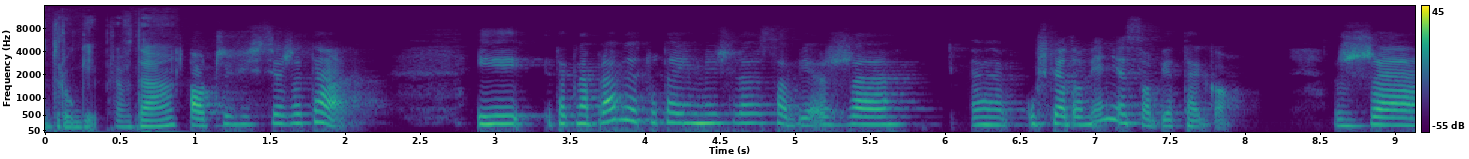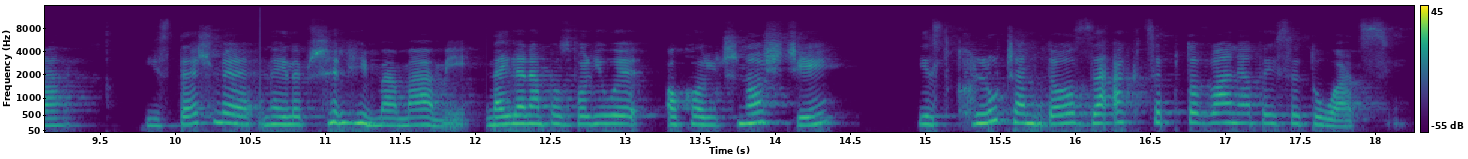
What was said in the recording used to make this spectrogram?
drugiej, prawda? Oczywiście, że tak. I tak naprawdę tutaj myślę sobie, że uświadomienie sobie tego, że jesteśmy najlepszymi mamami, na ile nam pozwoliły okoliczności, jest kluczem do zaakceptowania tej sytuacji.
